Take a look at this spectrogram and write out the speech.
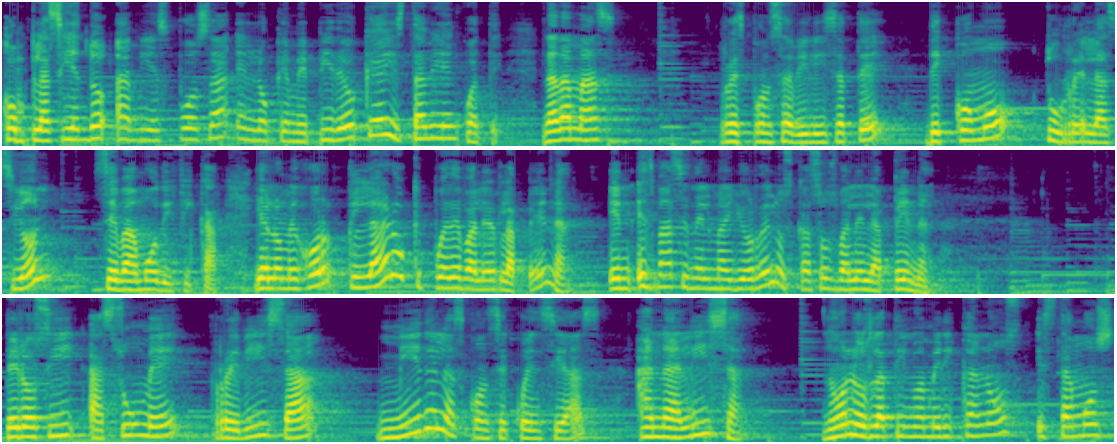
complaciendo a mi esposa en lo que me pide, ok, está bien, cuate. Nada más responsabilízate de cómo tu relación se va a modificar. Y a lo mejor, claro que puede valer la pena. es más, en el mayor de los casos vale la pena. Pero sí asume, revisa, mide las consecuencias, analiza. ¿no? Los latinoamericanos estamos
